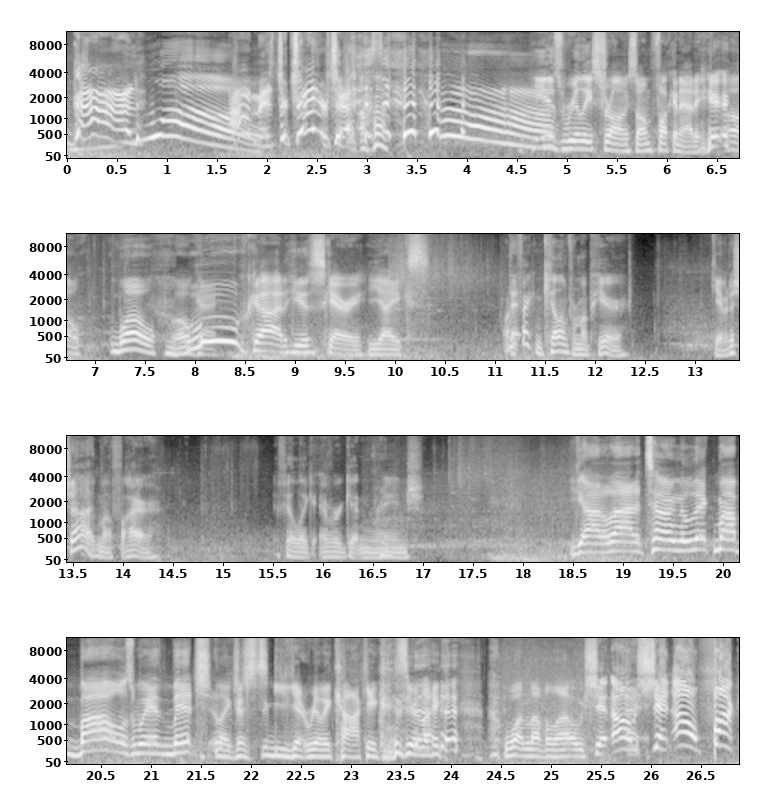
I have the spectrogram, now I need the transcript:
Oh God! Whoa! I'm Mr. Treasure Chest. he is really strong, so I'm fucking out of here. Oh, whoa. Okay. Ooh, God, he is scary. Yikes. I wonder if I can kill him from up here Give it a shot. with my fire. I he'll like ever getting range. You got a lot of tongue to lick my balls with, bitch. Like, just you get really cocky because you're like one level up. Oh shit! Oh shit! Oh fuck!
